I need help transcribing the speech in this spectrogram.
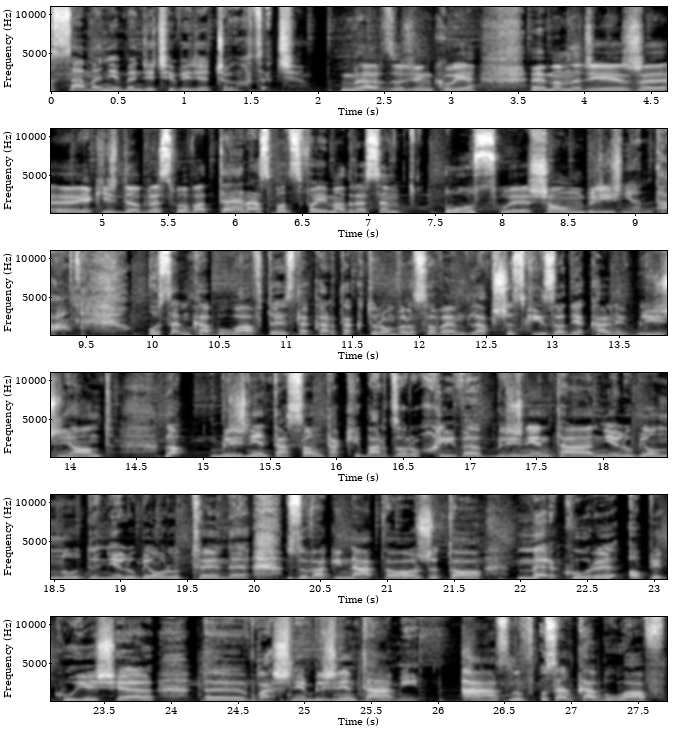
same nie będziecie wiedzieć, czego chcecie. Bardzo dziękuję. E, Mam nadzieję, że e, jakieś dobre słowa teraz pod swoim adresem usłyszą bliźnięta. Ósemka buław to jest ta karta, którą wylosowałem dla wszystkich zodiakalnych bliźniąt. No, bliźnięta są takie bardzo ruchliwe. Bliźnięta nie lubią nudy, nie lubią rutyny. Z uwagi na to, że to Merkury opiekuje się e, właśnie bliźniętami. A znów ósemka buław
